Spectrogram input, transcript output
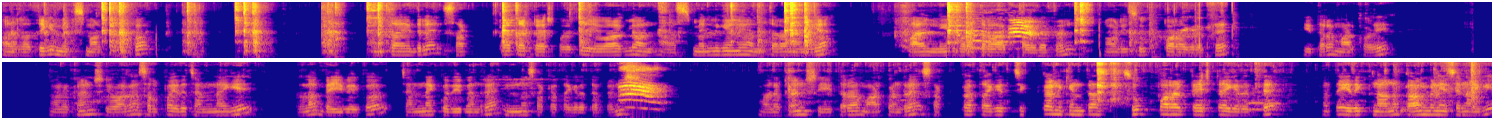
ಅದರ ಜೊತೆಗೆ ಮಿಕ್ಸ್ ಮಾಡ್ಕೋಬೇಕು. ಅಂತ ಇದ್ದರೆ ಸಖತ್ತಾಗಿ ಟೇಸ್ಟ್ ಬರುತ್ತೆ. ಇವಾಗಲೂ ಆ ಸ್ಮೆಲ್ಗೆ ಒಂಥರ ನನಗೆ ಆಯಿಲ್ ನೀರು ಬರೋ ಥರ ಆಗ್ತಾ ಇದೆ ಫ್ರೆಂಡ್ಸ್ ನೋಡಿ ಸೂಪರ್ ಆಗಿರುತ್ತೆ. ಈ ಥರ ಮಾಡ್ಕೊಳ್ಳಿ. ನೋಡಿ ಫ್ರೆಂಡ್ಸ್ ಇವಾಗ ಸ್ವಲ್ಪ ಇದು ಚೆನ್ನಾಗಿ ಎಲ್ಲ ಬೇಯಬೇಕು. ಚೆನ್ನಾಗಿ ಕುದಿ ಬಂದರೆ ಇನ್ನೂ ಸಖತ್ತಾಗಿರುತ್ತೆ ಫ್ರೆಂಡ್ಸ್ ನೋಡಿ ಫ್ರೆಂಡ್ಸ್ ಈ ಥರ ಮಾಡ್ಕೊಂಡ್ರೆ ಸಖತ್ತಾಗಿ ಚಿಕನ್ಗಿಂತ ಸೂಪರಾಗಿ ಟೇಸ್ಟಾಗಿರುತ್ತೆ ಮತ್ತು ಇದಕ್ಕೆ ನಾನು ಕಾಂಬಿನೇಷನ್ ಆಗಿ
